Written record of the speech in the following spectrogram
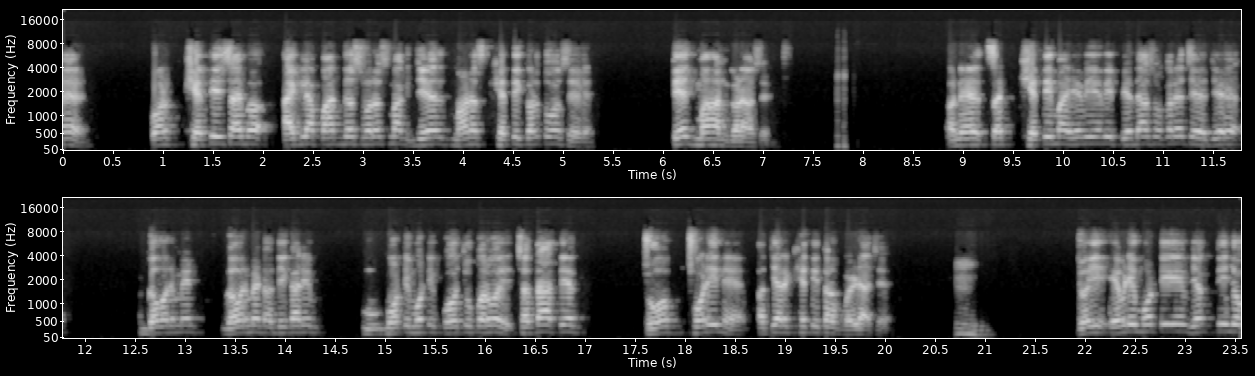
છે. પણ ખેતી સાહેબ આગલા પાંચ દસ વર્ષમાં જે માણસ ખેતી કરતો હશે તે જ મહાન ગણાશે. અને સાહેબ ખેતીમાં એવી એવી પેદાશો કરે છે જે ગવર્મેન્ટ ગવર્મેન્ટ અધિકારી મોટી મોટી પહોંચ ઉપર હોય. છતાં તે જોબ છોડીને અત્યારે ખેતી તરફ વળ્યા છે. જો એવડી મોટી વ્યક્તિ જો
